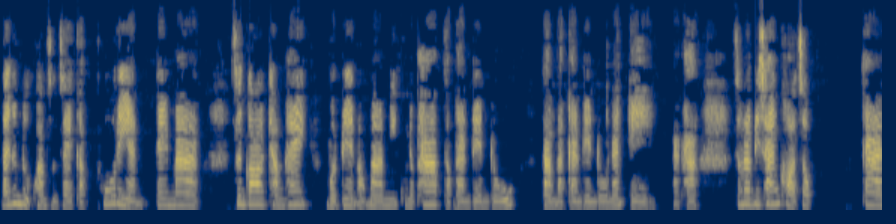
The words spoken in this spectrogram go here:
และดึงดูดความสนใจกับผู้เรียนได้มาก ซึ่งก็ทำให้บทเรียนออกมามีคุณภาพต่อการเรียนรู้ ตามหลักการเรียนรู้นั่นเองนะคะสำหรับดิฉันขอจบการ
